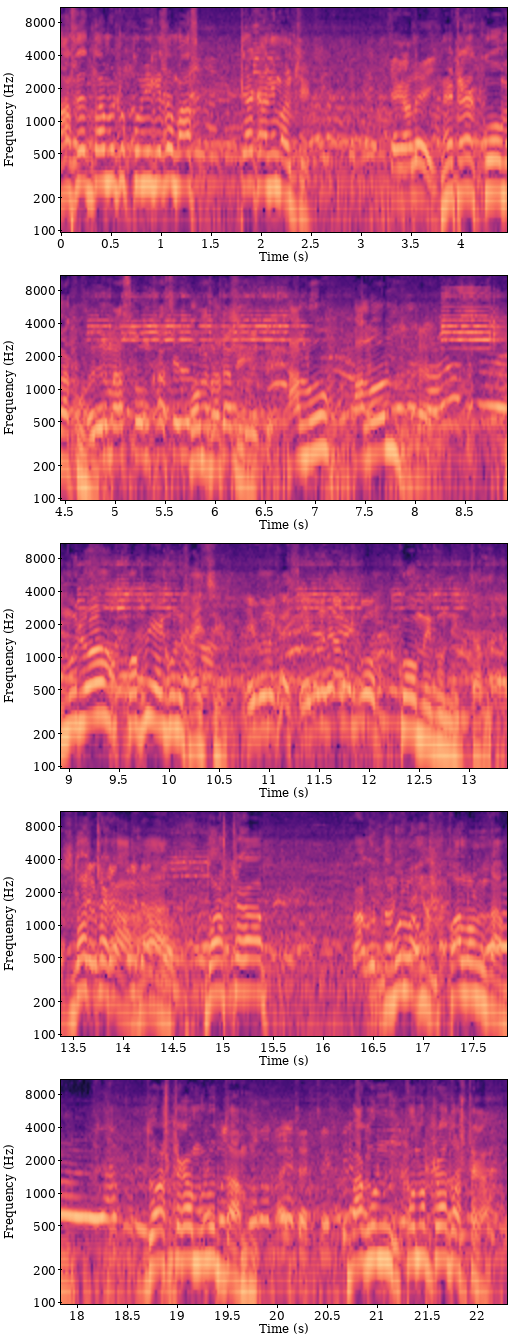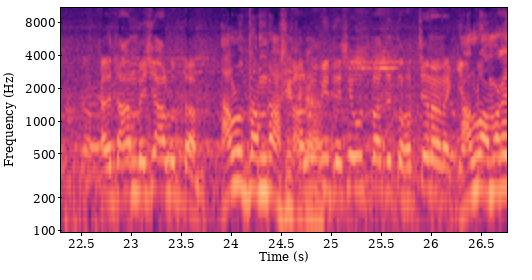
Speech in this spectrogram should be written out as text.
মাছের দাম একটু কমে গেছে মাছ টাকা আনি মানছে। টাকা নেই? হ্যাঁ টাকা কম এখন। মাছ কম খাচ্ছে কম খাচ্ছে। আলু পালন। মূল্য কপি এগুলি খাইছে। এগুলো খাইছে এগুলোর দাম কি কম? কম এগুলির দাম। দশ টাকা দাম হ্যাঁ। দশ টাকা মূল্য পালনের দাম। দশ টাকা মূলর দাম। আচ্ছা আচ্ছা। বাগুন পনেরো টাকা দশ টাকা। দাম বেশি আলুর দাম? আলুর দামটা আশি আলু টাকা। কি দেশে উৎপাদিত হচ্ছে না নাকি? আলু আমাকে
